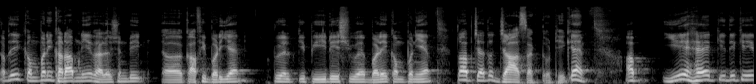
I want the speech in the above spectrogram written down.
अब देखिए कंपनी खराब नहीं है वैल्यूशन भी काफ़ी बढ़िया है। ट्वेल्व की पी रेशियो है, बड़े कंपनी है तो आप चाहे तो जा सकते हो, ठीक है? अब ये है कि देखिए,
